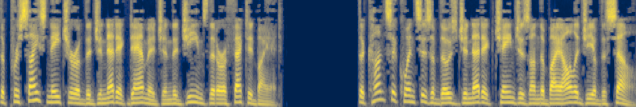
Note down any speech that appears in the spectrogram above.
The precise nature of the genetic damage and the genes that are affected by it. The consequences of those genetic changes on the biology of the cell,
